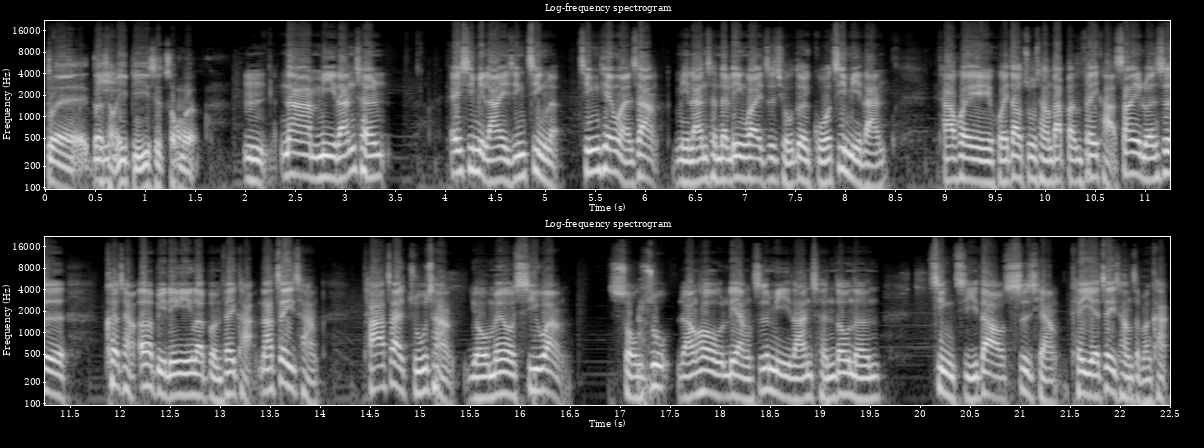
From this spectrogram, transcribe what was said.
对，那场一比一是中了。嗯，那米兰城 AC 米兰已经进了，今天晚上米兰城的另外一支球队国际米兰，他会回到主场打本菲卡，上一轮是。客场二比零赢了本菲卡，那这一场他在主场有没有希望守住？然后两支米兰城都能晋级到四强？K 爷这一场怎么看？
